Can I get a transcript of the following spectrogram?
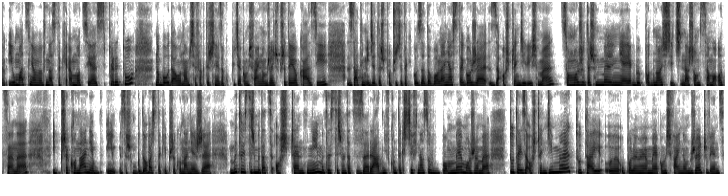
yy, i umacnia w nas takie emocje sprytu, no bo udało nam się faktycznie zakupić jakąś fajną rzecz przy tej okazji. Za tym idzie też poczucie takiego zadowolenia z tego, że zaoszczędziliśmy, co może też mylnie jakby podnosić naszą samoocenę i przekonanie, i zresztą budować takie przekonanie, że my to jesteśmy tacy oszczędni, my to jesteśmy tacy zaradni w kontekście finansów, bo my możemy, tutaj zaoszczędzimy, tutaj y, upolujemy jakąś fajną rzecz, więc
